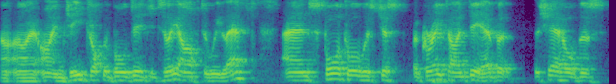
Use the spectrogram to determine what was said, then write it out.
uh, IMG dropped the ball digitally after we left, and Sportal was just a great idea, but the shareholders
